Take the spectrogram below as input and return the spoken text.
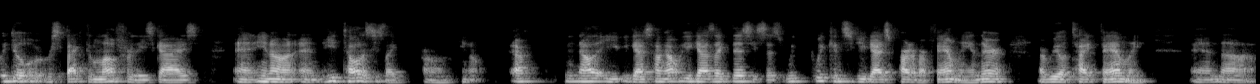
we do it with respect and love for these guys. And you know, and he told us, he's like, um, you know, after, now that you, you, guys hung out with you guys like this, he says, we we consider you guys part of our family, and they're a real tight family. And uh,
